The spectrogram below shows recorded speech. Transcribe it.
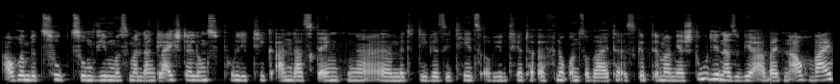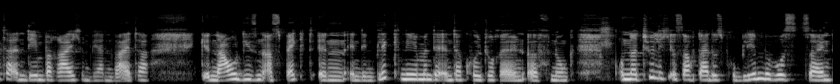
auch in Bezug zum, wie muss man dann Gleichstellungspolitik anders denken, äh, mit diversitätsorientierter Öffnung und so weiter. Es gibt immer mehr Studien, also wir arbeiten auch weiter in dem Bereich und werden weiter genau diesen Aspekt in, in den Blick nehmen der interkulturellen Öffnung. Und natürlich ist auch da das Problembewusstsein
